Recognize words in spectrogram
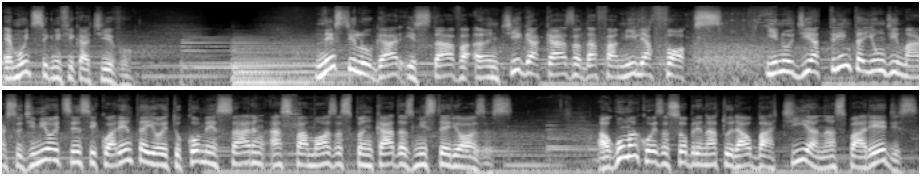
é muito significativo. Neste lugar estava a antiga casa da família Fox. E no dia 31 de março de 1848 começaram as famosas pancadas misteriosas. Alguma coisa sobrenatural batia nas paredes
